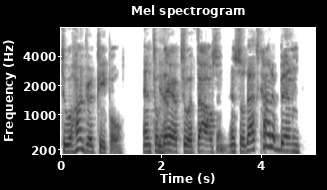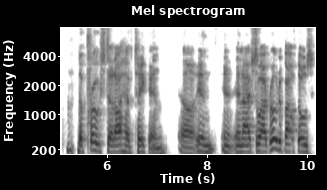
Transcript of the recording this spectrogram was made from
to 100 people and from yeah. there to a thousand. And so that's kind of been hmm. the approach that I have taken. Uh, in, in, and I so I wrote about those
